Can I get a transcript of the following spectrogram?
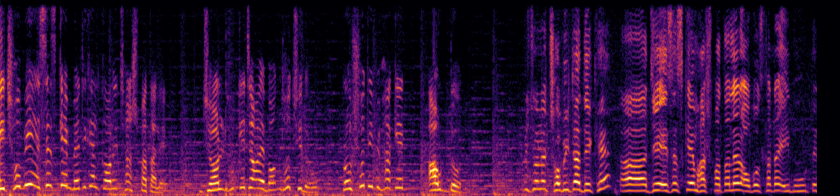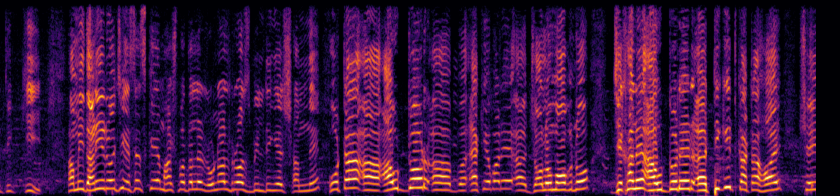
এই ছবি এসএসকে মেডিকেল কলেজ হাসপাতালে। জল ঢুকে যাওয়ায় বন্ধ ছিল প্রসূতি বিভাগের আউটডোর পিছনের ছবিটা দেখে যে এসএসকেএম হাসপাতালের অবস্থাটা এই মুহূর্তে ঠিক কি? আমি দাঁড়িয়ে রয়েছি এস এস এসএসকেএম হাসপাতালের রোনাল্ড রস বিল্ডিং এর সামনে। গোটা আউটডোর একেবারে জলমগ্ন, যেখানে আউটডোরের টিকিট কাটা হয়, সেই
